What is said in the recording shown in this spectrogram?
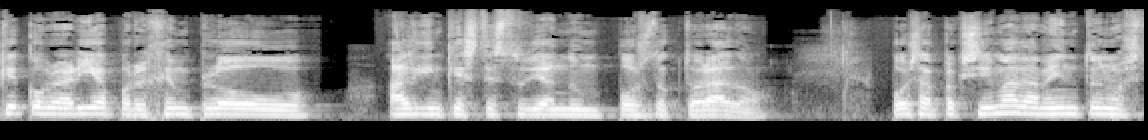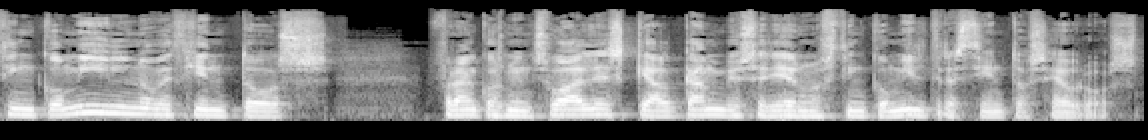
¿Qué cobraría, por ejemplo, alguien que esté estudiando un postdoctorado? Pues aproximadamente unos 5.900 francos mensuales, que al cambio serían unos 5.300 euros.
